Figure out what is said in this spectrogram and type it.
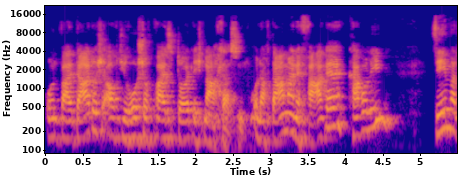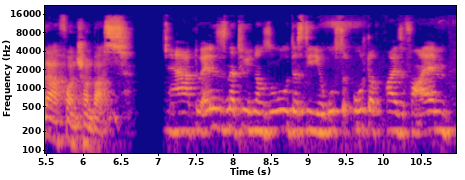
und weil dadurch auch die Rohstoffpreise deutlich nachlassen. Und auch da meine Frage, Caroline, Sehen wir davon schon was? Ja, aktuell ist es natürlich noch so, dass die Rohstoffpreise vor allem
